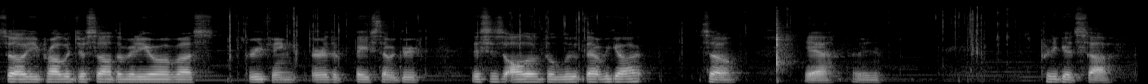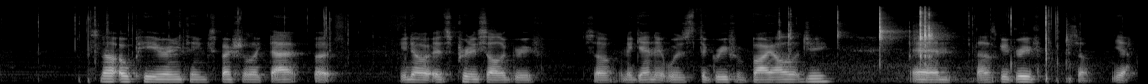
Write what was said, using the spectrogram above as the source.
So you probably just saw the video of us griefing, or the base that we griefed. This is all of the loot that we got. So, yeah, I mean, it's pretty good stuff. It's not OP or anything special like that, but, you know, it's pretty solid grief. So, and again, it was the grief of biology, and that was good grief. So, yeah.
